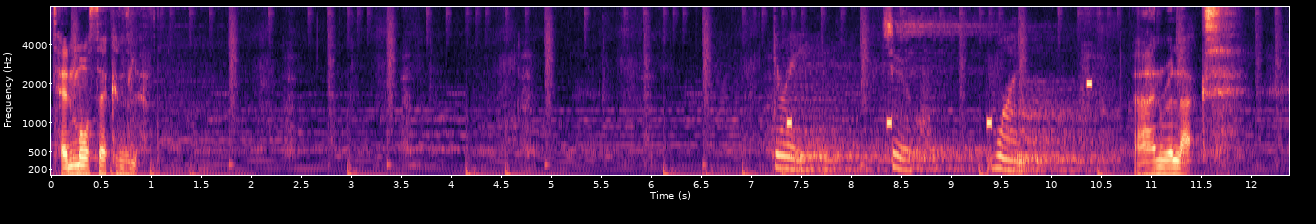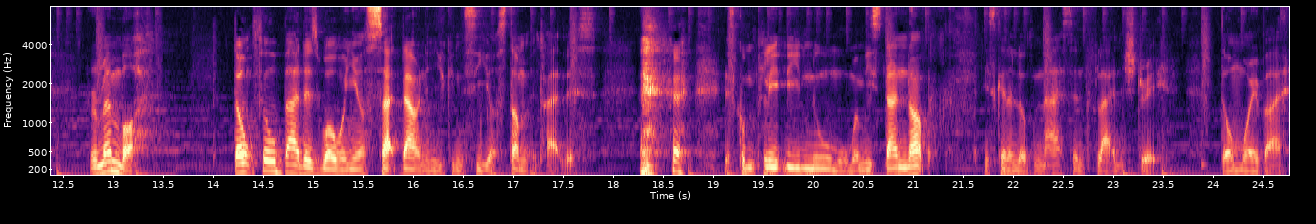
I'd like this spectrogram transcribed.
Ten more seconds left. Three, two, one. And relax. Remember, don't feel bad as well when you're sat down and you can see your stomach like this. it's completely normal. When we stand up, it's gonna look nice and flat and straight. Don't worry about it.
